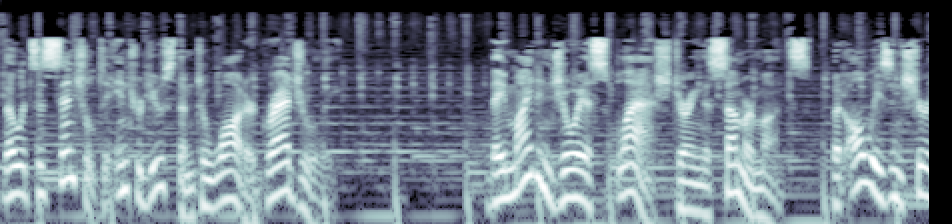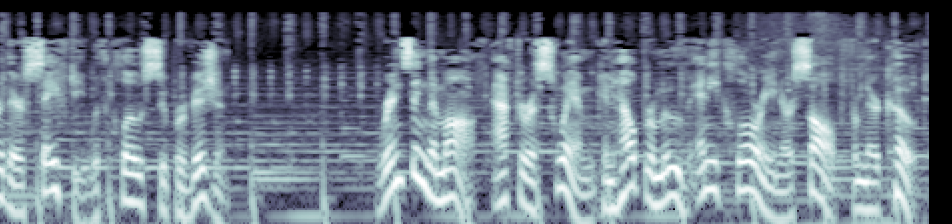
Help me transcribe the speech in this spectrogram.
though it's essential to introduce them to water gradually. They might enjoy a splash during the summer months, but always ensure their safety with close supervision. Rinsing them off after a swim can help remove any chlorine or salt from their coat.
